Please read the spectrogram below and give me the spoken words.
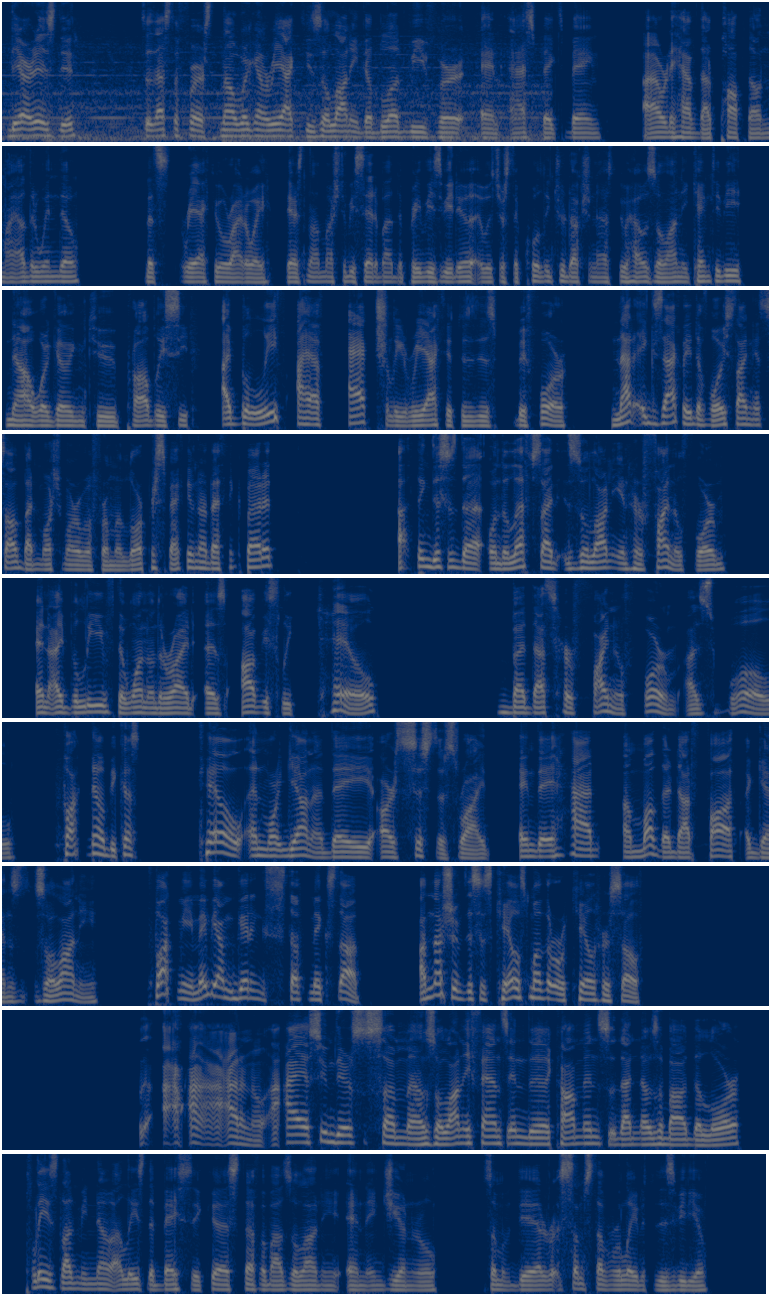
There it is, dude. So that's the first. Now we're gonna react to Xolaani, the Blood Weaver, and Aspects Bane. I already have that popped on my other window. Let's react to it right away. There's not much to be said about the previous video. It was just a cool introduction as to how Xolaani came to be. Now we're going to probably see. I believe I have actually reacted to this before. Not exactly the voice line itself, but much more of a, from a lore perspective now that I think about it. I think this is the on the left side Xolaani in her final form, and I believe the one on the right is obviously Kayle, but that's her final form as well. Fuck no, because Kayle and Morgana they are sisters, right? And they had a mother that fought against Xolaani. Fuck me, maybe I'm getting stuff mixed up. I'm not sure if this is Kayle's mother or Kayle herself. I, I, I don't know. I, I assume there's some uh, Xolaani fans in the comments that knows about the lore. Please let me know at least the basic uh, stuff about Xolaani and in general some of the some stuff related to this video.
